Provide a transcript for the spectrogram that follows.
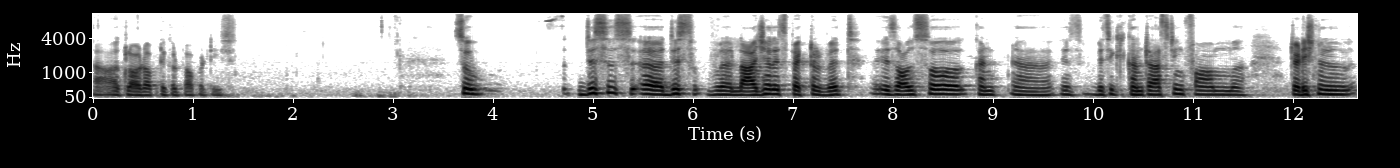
uh, cloud optical properties. So this is uh, this larger spectral width is also uh, is basically contrasting from uh, traditional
